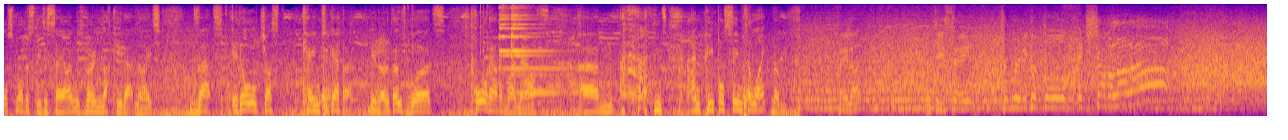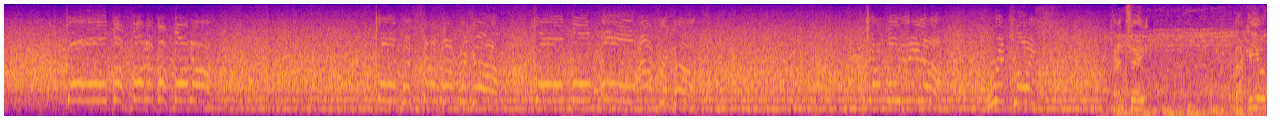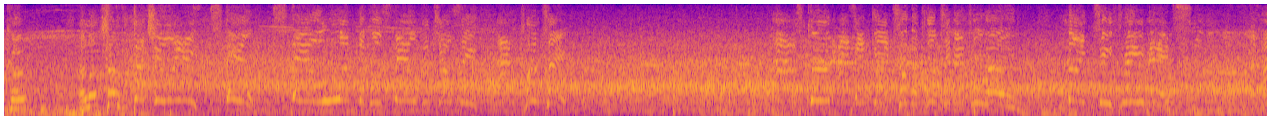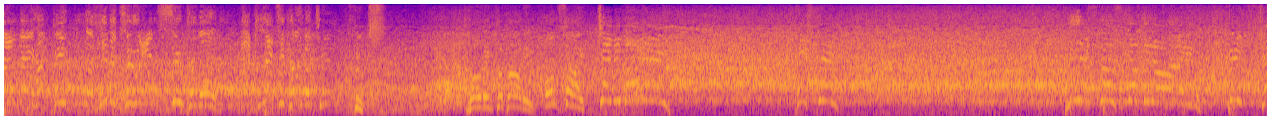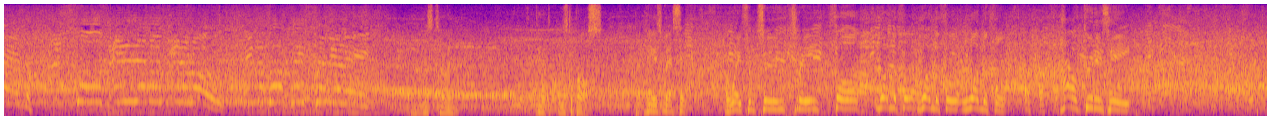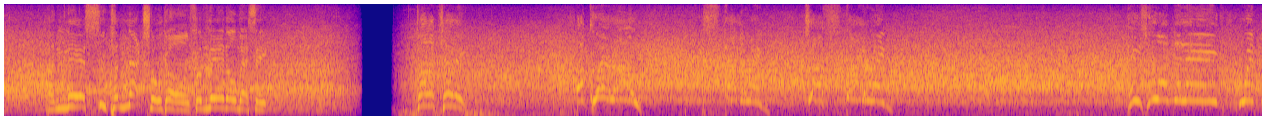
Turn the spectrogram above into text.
false modesty to say I was very lucky that night, that it all just came together. You know, those words poured out of my mouth, um, and, and people seemed to like them. Taylor, what do you say? It's a really good ball. It's Tshabalala! Goal! Bafana Bafana! Goal for South Africa! Goal for all Africa! Jambu Lila, rejoice! Kante, Bakayoko, Alonso, Batshuayi, still, still, wonderful steal for Chelsea and Conte. As good as it gets on the continental road. 93 minutes, and they have beaten the hitherto insuperable Atletico Madrid. Fuchs. For Vardy. Onside. Jamie Vardy! History! Leicester's number nine beats 10 and scores 11 in a row in the Barclays Premier League. And this time, Pep is the boss. But here's Messi. Away from two, three, four. Wonderful, wonderful, wonderful. How good is he? A near supernatural goal from Lionel Messi. Balotelli. Aguero! Staggering! Just staggering! He's won the league with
